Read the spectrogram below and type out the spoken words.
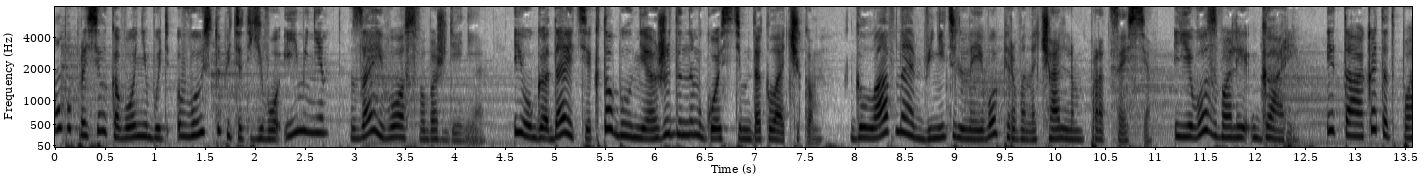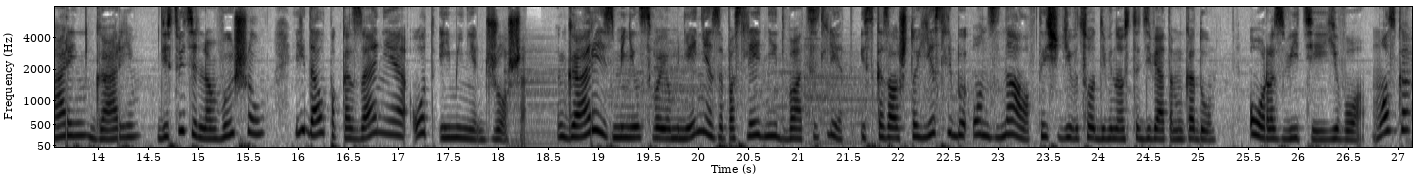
он попросил кого-нибудь выступить от его имени за его освобождение. И угадайте, кто был неожиданным гостем-докладчиком. Главный обвинитель на его первоначальном процессе. Его звали Гарри. Итак, этот парень, Гарри, действительно вышел и дал показания от имени Джоша. Гарри изменил свое мнение за последние 20 лет и сказал, что если бы он знал в 1999 году о развитии его мозга,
